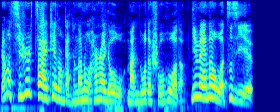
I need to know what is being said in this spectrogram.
然后，其实在这段感情当中，我还是有蛮多的收获的，因为呢，我自己。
